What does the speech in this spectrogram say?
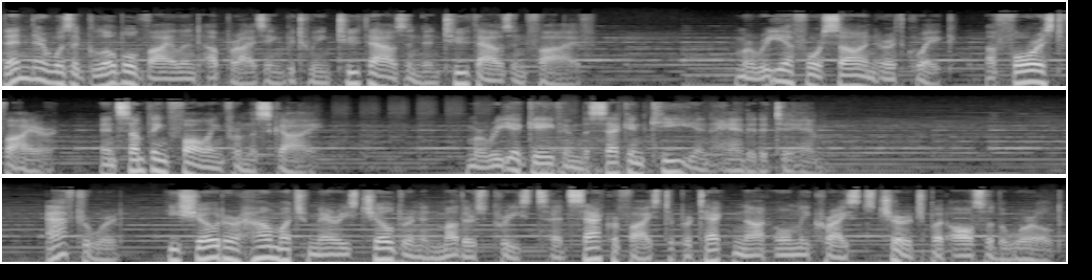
Then there was a global violent uprising between 2000 and 2005. Maria foresaw an earthquake, a forest fire, and something falling from the sky. Maria gave him the second key and handed it to him. Afterward, he showed her how much Mary's children and mother's priests had sacrificed to protect not only Christ's church but also the world.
